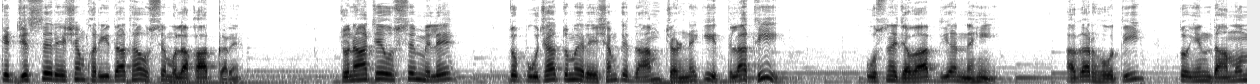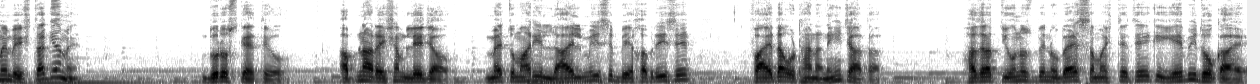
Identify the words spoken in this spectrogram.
کہ جس سے ریشم خریدا تھا اس سے ملاقات کریں۔ چنانچہ اس سے ملے تو پوچھا تمہیں ریشم کے دام چڑھنے کی اطلاع تھی؟ اس نے جواب دیا، نہیں۔ اگر ہوتی تو ان داموں میں بیچتا کیا میں؟ درست کہتے ہو۔ اپنا ریشم لے جاؤ۔ میں تمہاری لا علمی سے بے خبری سے فائدہ اٹھانا نہیں چاہتا۔ حضرت یونس بن عبید سمجھتے تھے کہ یہ بھی دھوکہ ہے۔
